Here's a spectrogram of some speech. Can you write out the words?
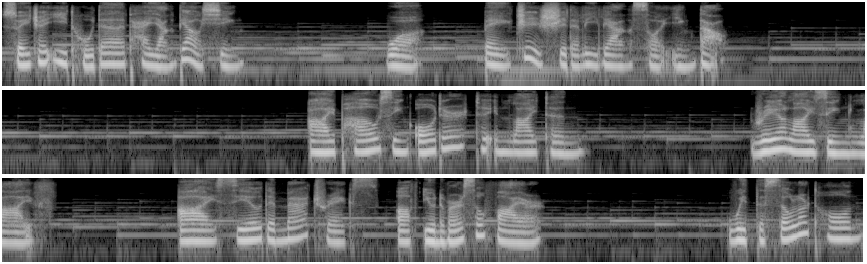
随着意图的太阳调性。我被智识的力量所引导。I pause in order to enlighten, realizing life. I seal the matrix of universal fire with the solar tone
